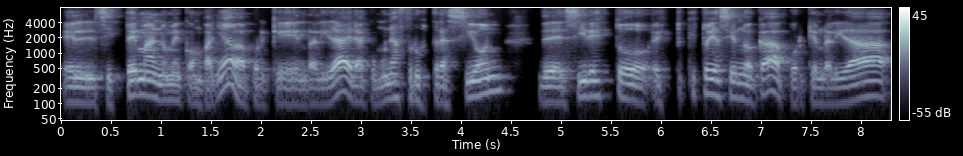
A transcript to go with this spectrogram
el sistema no me acompañaba, porque en realidad era como una frustración de decir esto ¿qué estoy haciendo acá? Porque en realidad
